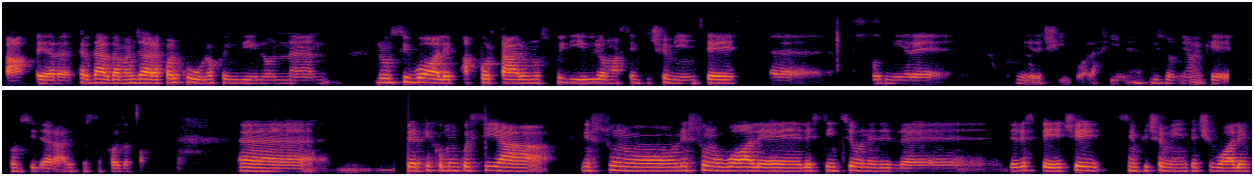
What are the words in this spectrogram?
fa per, per dare da mangiare a qualcuno, quindi non, non si vuole apportare uno squilibrio, ma semplicemente fornire, fornire cibo alla fine, bisogna mm. anche considerare questa cosa qua. Eh, perché comunque sia nessuno, nessuno vuole l'estinzione delle, delle, specie, semplicemente ci vuole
